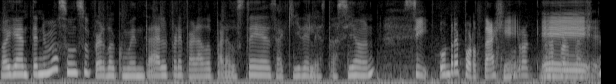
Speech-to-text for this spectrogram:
Oigan, tenemos un super documental preparado para ustedes aquí de la estación. Sí, un reportaje, Un eh, reportaje.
